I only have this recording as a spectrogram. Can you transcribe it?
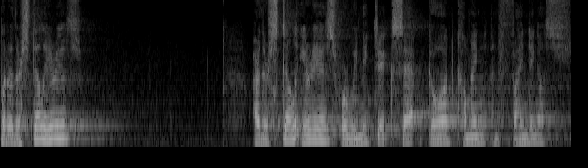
But are there still areas? Are there still areas where we need to accept God coming and finding us?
